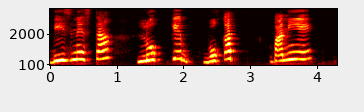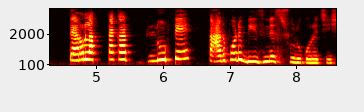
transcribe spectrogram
বিজনেসটা লোককে বোকা বানিয়ে তেরো লাখ টাকা লুটে তারপরে বিজনেস শুরু করেছিস।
